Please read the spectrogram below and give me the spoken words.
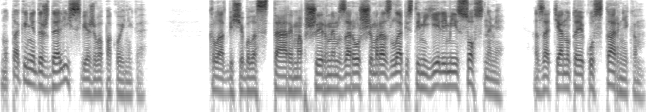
но так и не дождались свежего покойника. Кладбище было старым, обширным, заросшим разлапистыми елями и соснами, затянутое кустарником.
